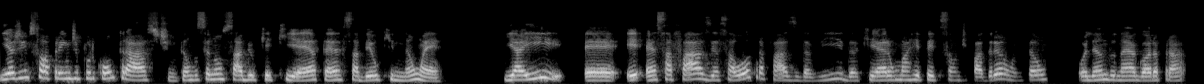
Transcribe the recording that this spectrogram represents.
E a gente só aprende por contraste. Então, você não sabe o que, que é até saber o que não é. E aí, é, essa fase, essa outra fase da vida, que era uma repetição de padrão, então, olhando né, agora para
